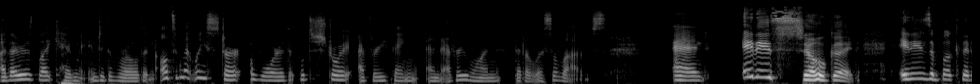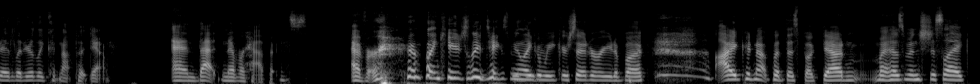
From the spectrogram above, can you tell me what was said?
others like him into the world and ultimately start a war that will destroy everything and everyone that Alyssa loves. And it is so good. It is a book that I literally could not put down. And that never happens ever. like usually takes me like a week or so to read a book. I could not put this book down. My husband's just like,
